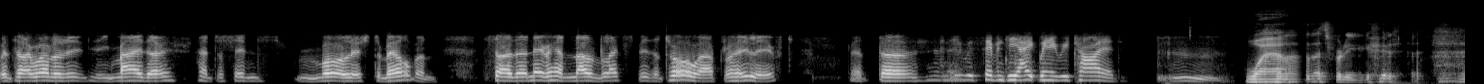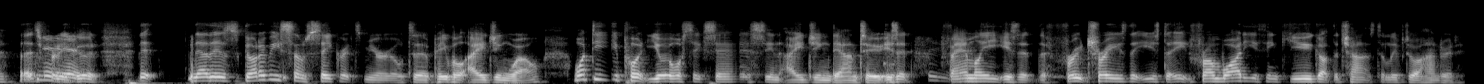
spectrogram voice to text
if they wanted anything made, they had to send more or less to Melbourne. So they never had another blacksmith at all after he left. But uh, And he was 78 when he retired. mm. Wow. That's pretty good. That's Yeah. pretty good. Now, there's got to be some secrets, Muriel, to people aging well. What do you put your success in aging down to? Is it family? Is it the fruit trees that you used to eat from? Why do you think you got the chance to live to 100?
